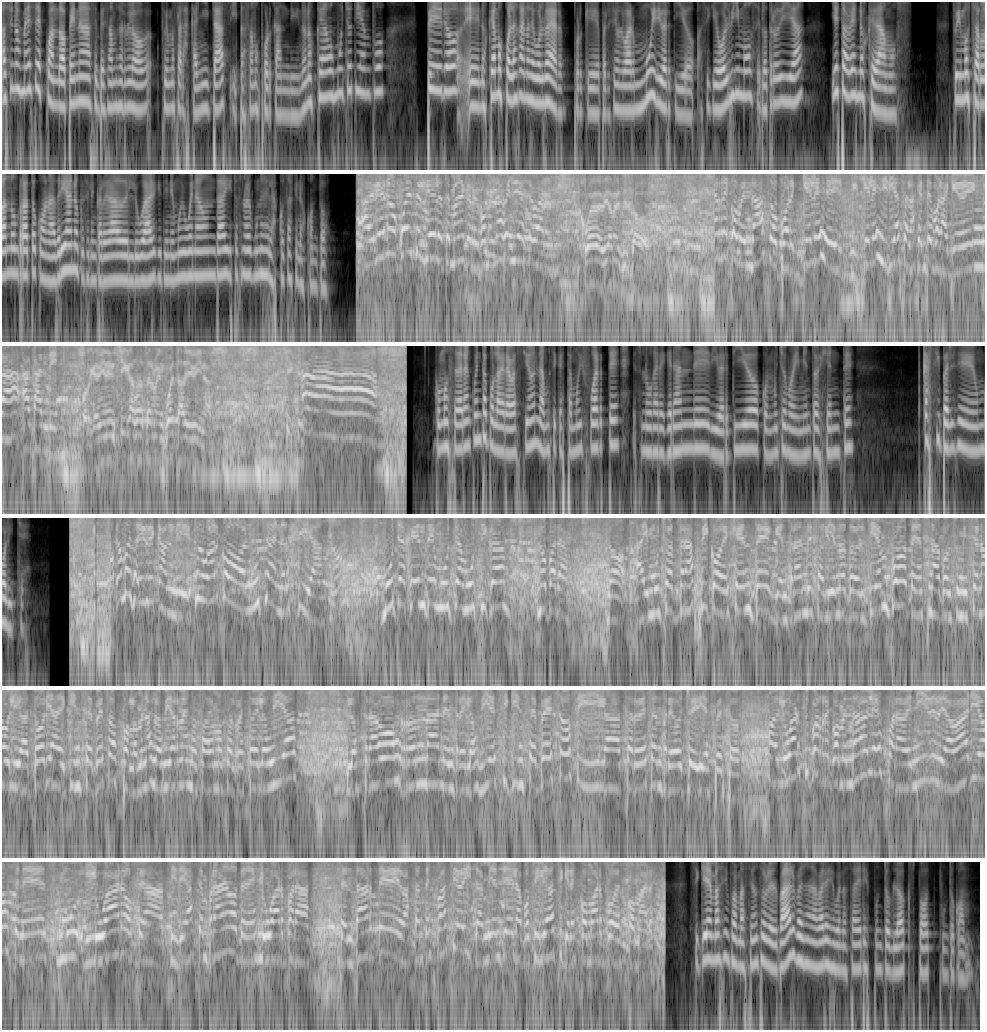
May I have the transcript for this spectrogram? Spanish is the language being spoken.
Hace unos meses, cuando apenas empezamos el blog, fuimos a las cañitas y pasamos por Candy. No nos quedamos mucho tiempo, pero eh, nos quedamos con las ganas de volver, porque parecía un lugar muy divertido. Así que volvimos el otro día y esta vez nos quedamos. Estuvimos charlando un rato con Adriano, que es el encargado del lugar, que tiene muy buena onda, y estas son algunas de las cosas que nos contó. Adriano, ¿cuál es el día de la semana que recomendás venir a este bar? Jueves, viernes y sábado. Qué les, qué les dirías a la gente para que venga a Candy? Porque vienen chicas a hacerme encuestas divinas. Ah, Como se darán cuenta por la grabación, la música está muy fuerte, es un lugar grande, divertido, con mucho movimiento de gente. Casi parece un boliche. acabamos de salir de Candy. Es un lugar con mucha energía, ¿no? Gente, mucha música. No para. No, hay mucho tráfico de gente que entrando y saliendo todo el tiempo. Tenés una consumición obligatoria de 15 pesos, por lo menos los viernes, no sabemos el resto de los días. Los tragos rondan entre los 10 y 15 pesos y la cerveza entre 8 y 10 pesos. El lugar súper recomendable para venir de a varios, tenés lugar, o sea, si llegas temprano tenés lugar para sentarte, bastante espacio y también tienes la posibilidad, si querés comer, podés comer. Si quieren más información sobre el bar, vayan a baresdebuenosaires.blogspot.com.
